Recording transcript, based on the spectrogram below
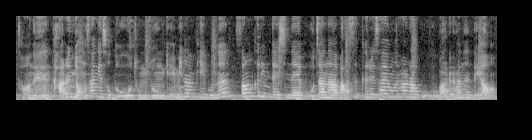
저는 다른 영상에서도 종종 예민한 피부는 선크림 대신에 모자나 마스크를 사용을 하라고 말을 하는데요.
